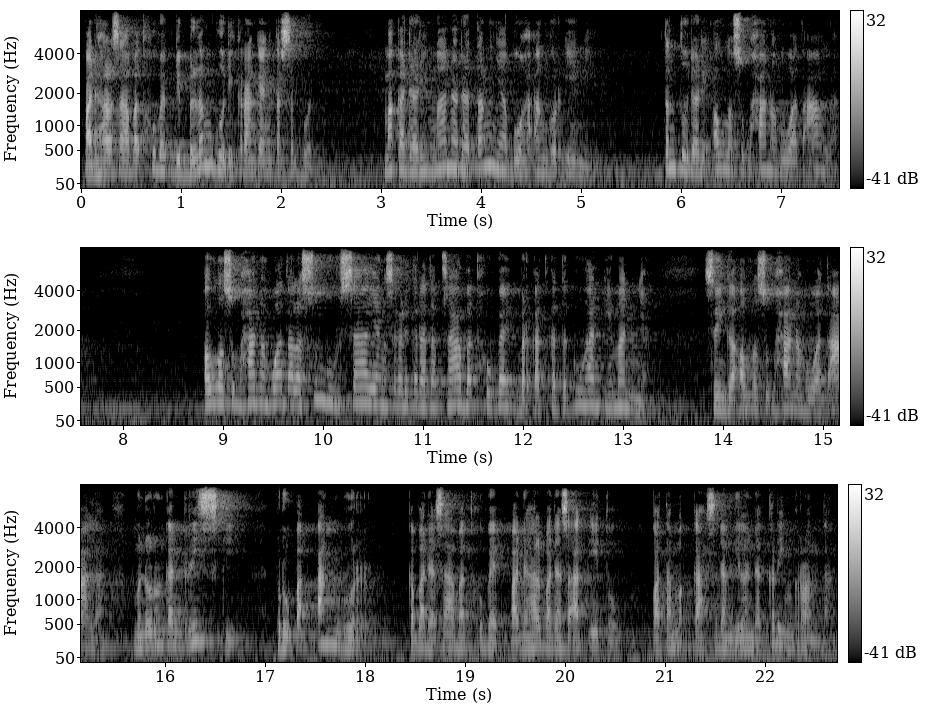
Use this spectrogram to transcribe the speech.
Padahal sahabat Hubaib dibelenggu di kerangkeng tersebut. Maka dari mana datangnya buah anggur ini? Tentu dari Allah Subhanahu wa taala. Allah Subhanahu wa taala sungguh sayang sekali terhadap sahabat Hubaib berkat keteguhan imannya sehingga Allah Subhanahu wa taala menurunkan rizki berupa anggur kepada sahabat Hubaib padahal pada saat itu kota Mekah sedang dilanda kering kerontang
